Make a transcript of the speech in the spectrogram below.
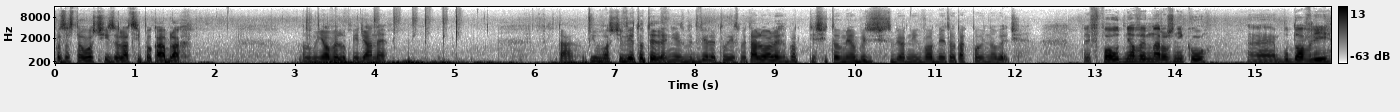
pozostałości izolacji po kablach aluminiowe lub miedziane. Tak, i właściwie to tyle. Nie zbyt wiele tu jest metalu, ale chyba jeśli to miał być zbiornik wodny, to tak powinno być. W południowym narożniku e, budowli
